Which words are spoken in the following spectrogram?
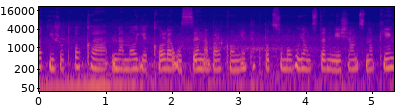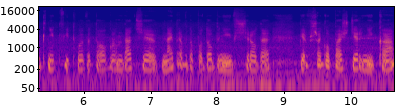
Ostatni rzut oka na moje koleusy na balkonie, tak podsumowując ten miesiąc, no pięknie kwitły, wy to oglądacie najprawdopodobniej w środę 1 października.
